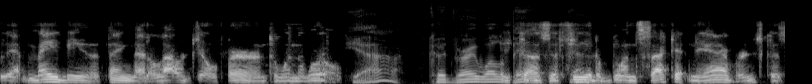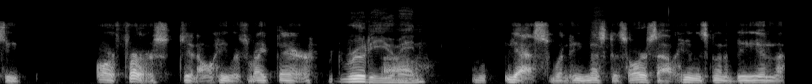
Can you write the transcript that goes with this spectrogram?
that may be the thing that allowed Joe Farron to win the world. Yeah, could very well have because been. if he had have won second in the average, because he or first, you know, he was right there. Rudy, you uh, mean? Yes, when he missed his horse out, he was going to be in the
